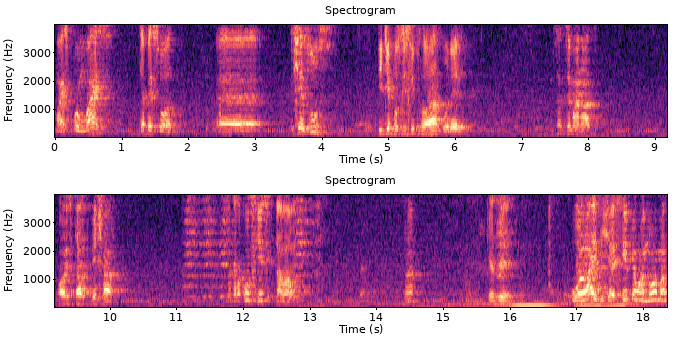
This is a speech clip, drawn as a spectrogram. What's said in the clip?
Mas por mais que a pessoa. É, Jesus pedia para os discípulos orar por ele, não precisa dizer mais nada. Olha o estado que deixaram. Aquela consciência que estava lá. Né? Quer dizer, o orar e vigiar sempre é uma norma,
